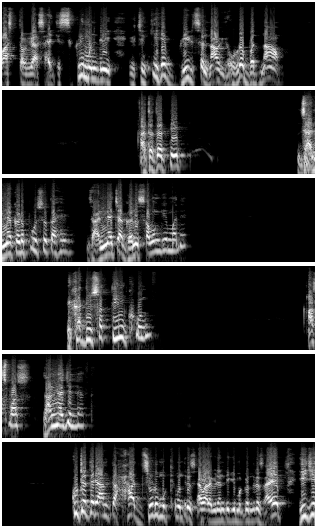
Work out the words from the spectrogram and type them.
वास्तव्यास आहे ती सगळी मंडळी की हे बीडचं नाव एवढं बदनाम. आता तर ते जालन्याकडे पोचत आहे जालन्याच्या घनसावंगीमध्ये. एका दिवसात तीन खून आसपास जालन्या जिल्ह्यात. कुठेतरी आमचा हात जोड मुख्यमंत्री साहेबाला विनंती की मुख्यमंत्री साहेब ही जी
